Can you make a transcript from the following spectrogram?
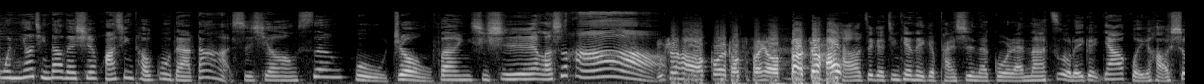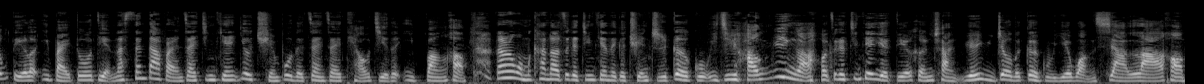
我们邀请到的是华信投顾的大师兄孙武仲分析师老师好。卢生好，各位投资朋友大家好。好，这个今天的一个盘势呢，果然呢做了一个压回哈，收跌了一百多点。那三大法人在今天又全部的站在调节的一方哈。当然，我们看到这个今天的一个全职个股以及航运啊，这个今天也跌很惨，元宇宙的个股也往下拉哈。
